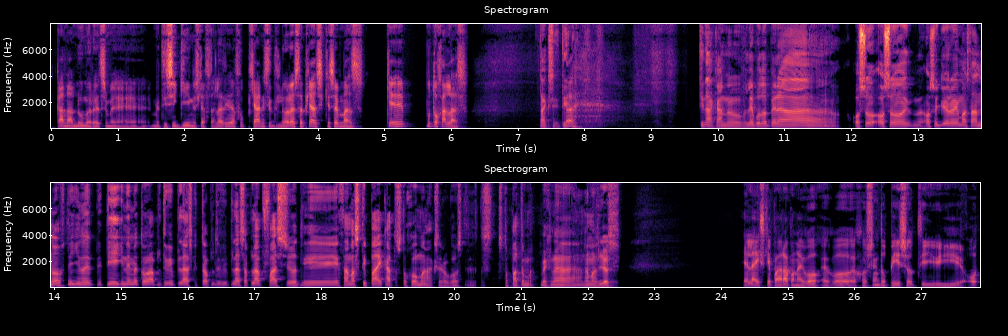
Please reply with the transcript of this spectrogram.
κανένα, νούμερο έτσι με, με τη συγκίνηση και αυτά. Δηλαδή αφού πιάνεις την τηλεόραση θα πιάσεις και σε εμάς. Και μου το χαλάς. Εντάξει, τι, τι να κάνω. Βλέπω εδώ πέρα όσο, όσο, όσο καιρό ήμασταν off τι, τι έγινε με το Apple TV Plus και το Apple TV Plus απλά αποφάσισε ότι θα μας χτυπάει κάτω στο χώμα ξέρω εγώ, στο, στο πάτωμα μέχρι να, να μας λιώσει. Έλα, έχεις και παράπονα. Εγώ, εγώ έχω συνειδητοποιήσει ότι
